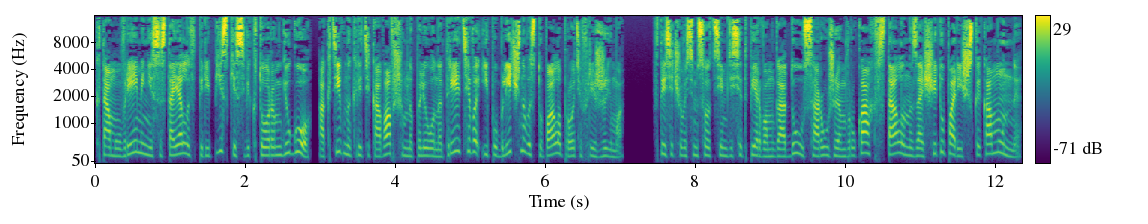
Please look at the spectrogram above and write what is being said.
К тому времени состояла в переписке с Виктором Гюго, активно критиковавшим Наполеона III и публично выступала против режима. В 1871 году с оружием в руках встала на защиту Парижской коммуны.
